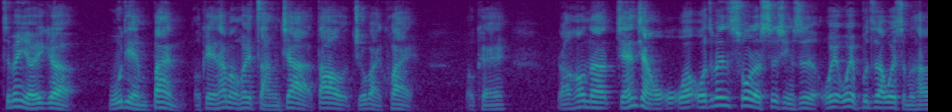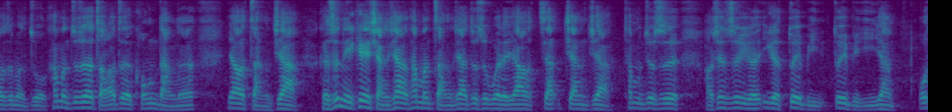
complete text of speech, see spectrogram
这边有一个五点半，OK，他们会涨价到九百块，OK，然后呢，简单讲，我我我这边说的事情是，我也我也不知道为什么他要这么做，他们就是要找到这个空档呢，要涨价。可是你可以想象，他们涨价就是为了要降降价，他们就是好像是一个一个对比对比一样。我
